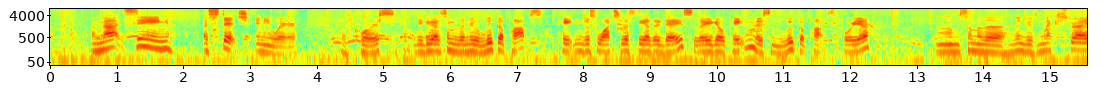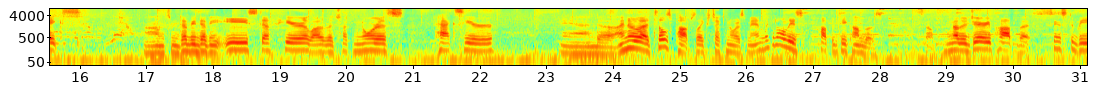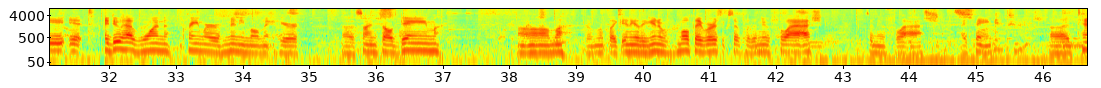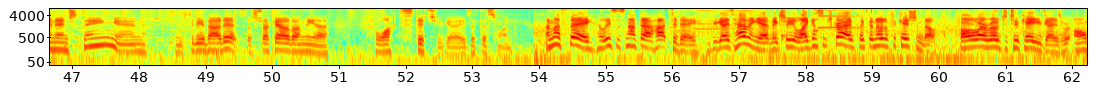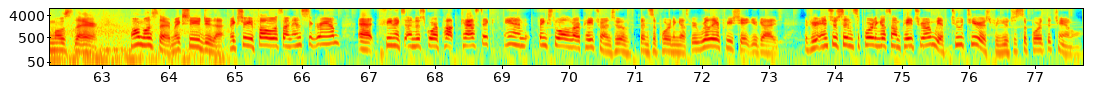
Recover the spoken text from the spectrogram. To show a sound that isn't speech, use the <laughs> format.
I'm not seeing a Stitch anywhere, of course. They do have some of the new Luca Pops. Peyton just watched this the other day, so there you go, Peyton. There's some Luca Pops for you. Um, some of the Avengers Mech Strikes. Um, some WWE stuff here, a lot of the Chuck Norris packs here. And uh, I know uh, Tills Pops likes Chuck Norris, man. Look at all these Pop and T combos. So another Jerry Pop, but seems to be it. I do have one Kramer mini moment here. Uh, Seinfeld game. Um, doesn't look like any of the multiverse except for the new Flash. It's a new Flash, I think. Uh, 10 inch thing and seems to be about it. So struck out on the uh, flocked stitch, you guys, at this one. I must say, at least it's not that hot today. If you guys haven't yet, make sure you like and subscribe, click the notification bell. Follow our road to 2K, you guys. We're almost there. Almost there. Make sure you do that. Make sure you follow us on Instagram at Phoenix underscore Poptastic. And thanks to all of our patrons who have been supporting us. We really appreciate you guys. If you're interested in supporting us on Patreon, we have two tiers for you to support the channel.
